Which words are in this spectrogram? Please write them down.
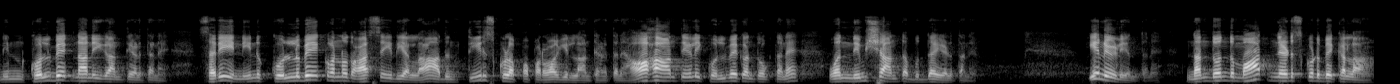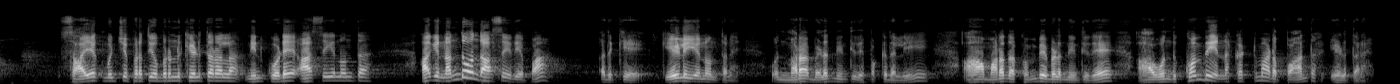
ನಿನ್ನ ಕೊಲ್ಲಬೇಕು ನಾನೀಗ ಅಂತ ಹೇಳ್ತಾನೆ. ಸರಿ, ನೀನು ಕೊಲ್ಲಬೇಕು ಅನ್ನೋದು ಆಸೆ ಇದೆಯಲ್ಲ, ಅದನ್ನು ತೀರಿಸ್ಕೊಳ್ಳಪ್ಪ ಪರವಾಗಿಲ್ಲ ಅಂತ ಹೇಳ್ತಾನೆ. ಆಹಾ ಅಂತೇಳಿ ಕೊಲ್ಲಬೇಕು ಅಂತ ಹೋಗ್ತಾನೆ. ಒಂದು ನಿಮಿಷ ಅಂತ ಬುದ್ಧ ಹೇಳ್ತಾನೆ. ಏನು ಹೇಳಿ ಅಂತಾನೆ. ನಂದೊಂದು ಮಾತು ನಡೆಸ್ಕೊಡ್ಬೇಕಲ್ಲ ಸಾಯಕ್ಕೆ ಮುಂಚೆ ಪ್ರತಿಯೊಬ್ಬರನ್ನು ಕೇಳ್ತಾರಲ್ಲ ನಿನ್ನ ಕೊಡೆ ಆಸೆ ಏನು ಅಂತ? ಹಾಗೆ ನಂದು ಒಂದು ಆಸೆ ಇದೆಯಪ್ಪ. ಅದಕ್ಕೆ ಕೇಳಿ ಏನು ಅಂತಾನೆ. ಒಂದು ಮರ ಬೆಳೆದು ನಿಂತಿದೆ ಪಕ್ಕದಲ್ಲಿ. ಆ ಮರದ ಕೊಂಬೆ ಬೆಳೆದು ನಿಂತಿದೆ. ಆ ಒಂದು ಕೊಂಬೆಯನ್ನು ಕಟ್ ಮಾಡಪ್ಪ ಅಂತ ಹೇಳ್ತಾರೆ.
